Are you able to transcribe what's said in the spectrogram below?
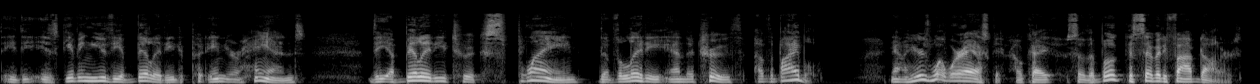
is giving you the ability to put in your hands the ability to explain the validity and the truth of the Bible. Now, here's what we're asking. Okay, so the book is seventy-five dollars,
